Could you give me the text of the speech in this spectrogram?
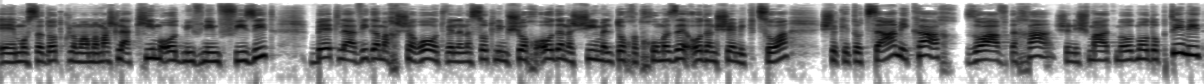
אה, מוסדות, כלומר ממש להקים עוד מבנים פיזית, ב', להביא גם הכשרות ולנסות למשוך עוד אנשים אל תוך התחום הזה, עוד אנשי מקצוע, שכתוצאה מכך, זו ההבטחה שנשמעת מאוד מאוד אופטימית,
